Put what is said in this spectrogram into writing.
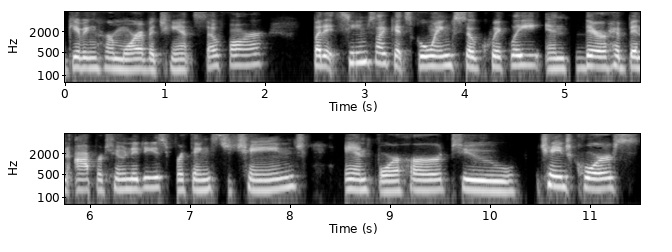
giving her more of a chance so far, but it seems like it's going so quickly and there have been opportunities for things to change and for her to change course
